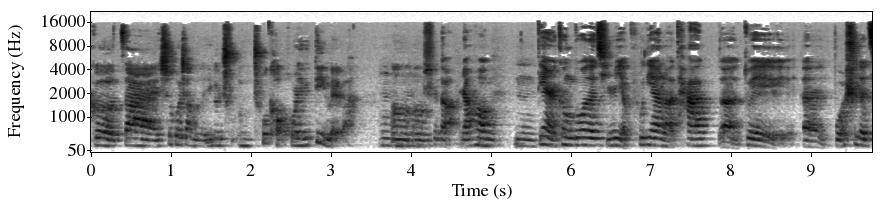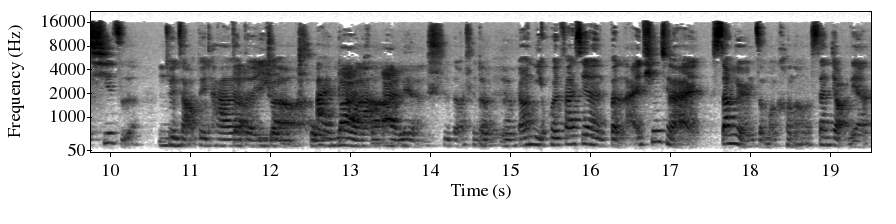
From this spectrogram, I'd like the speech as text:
个在社会上的一个出嗯出口或者一个地位吧。嗯嗯嗯是的。然后嗯，电影更多的其实也铺垫了他呃对呃博士的妻子最早对他嗯的一种个崇爱慕拜和啊，爱恋，是的，是的。然后你会发现，本来听起来三个人怎么可能三角恋？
